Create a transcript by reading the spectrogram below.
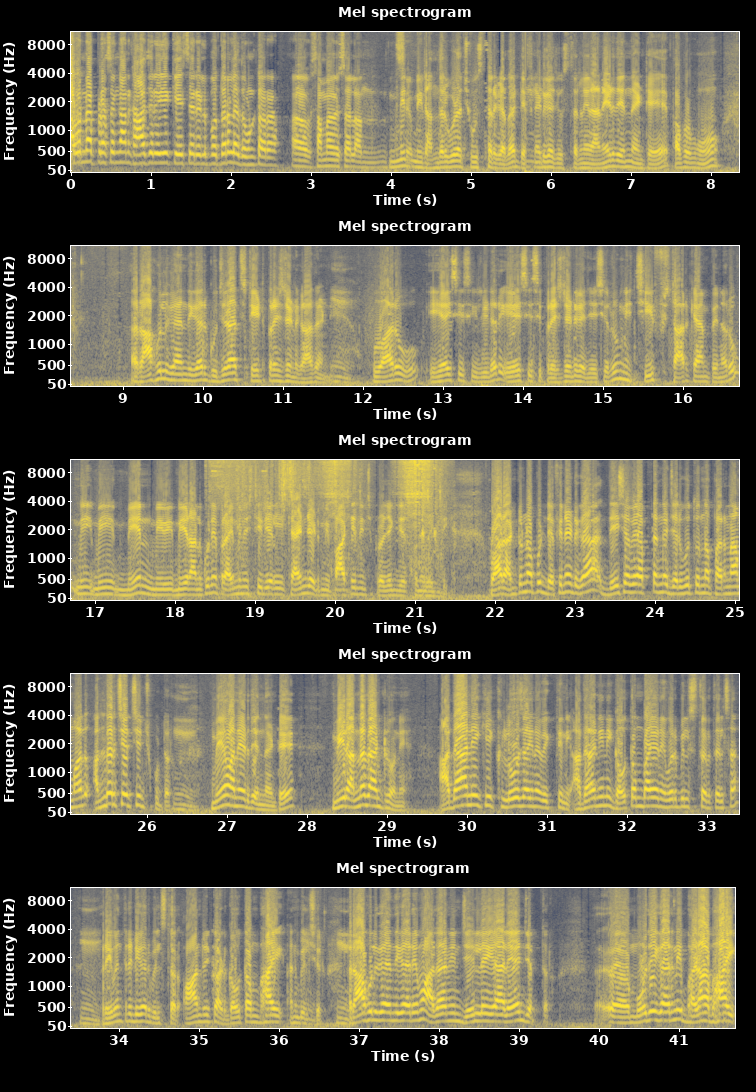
గవర్నర్ ప్రసంగానికి హాజరయ్యి కేసీఆర్ వెళ్ళిపోతారా లేదా ఉంటారా? సమావేశాలు మీరు మీరు అందరు కూడా చూస్తారు కదా డెఫినెట్గా చూస్తారు. నేను అనేది ఏంటంటే పాపము రాహుల్ గాంధీ గారు గుజరాత్ స్టేట్ ప్రెసిడెంట్ కాదండి. వారు ఏఐసిసి లీడర్ ఏఐసిసి ప్రెసిడెంట్గా చేశారు మీ చీఫ్ స్టార్ క్యాంపెయినర్. మీ మీ మెయిన్ మీరు అనుకునే ప్రైమ్ మినిస్టీరియల్ క్యాండిడేట్ మీ పార్టీ నుంచి ప్రొజెక్ట్ చేసుకునే వ్యక్తి. వారు అంటున్నప్పుడు డెఫినెట్గా దేశవ్యాప్తంగా జరుగుతున్న పరిణామాలు అందరు చర్చించుకుంటారు. మేము. అనేది ఏంటంటే మీరు అన్న దాంట్లోనే అదానికి క్లోజ్ అయిన వ్యక్తిని అదానిని గౌతమ్ భాయ్ అని ఎవరు పిలుస్తారు తెలుసా. రేవంత్ రెడ్డి గారు పిలుస్తారు. ఆన్ రికార్డ్ గౌతమ్ భాయ్ అని పిలిచారు. రాహుల్ గాంధీ గారేమో అదానిని జైలు వేయాలి అని చెప్తారు. మోదీ గారిని బడా భాయ్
